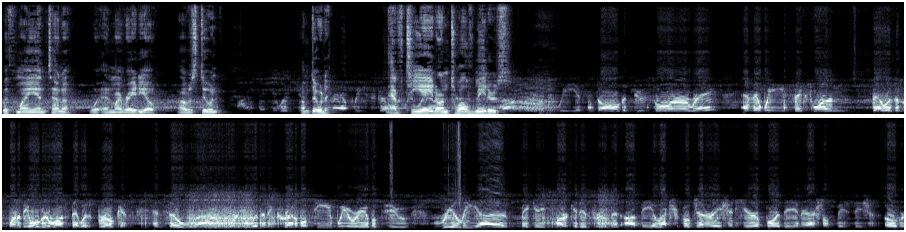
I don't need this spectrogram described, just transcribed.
with my antenna and my radio. I was doing. I'm doing it. FT8 on 12 meters. We installed a new solar array, and then we fixed one that was one of the older ones that was broken. And so, uh, working with an incredible team, we were able to really uh, make a market improvement on the electrical generation here aboard the International Space Station. Over.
